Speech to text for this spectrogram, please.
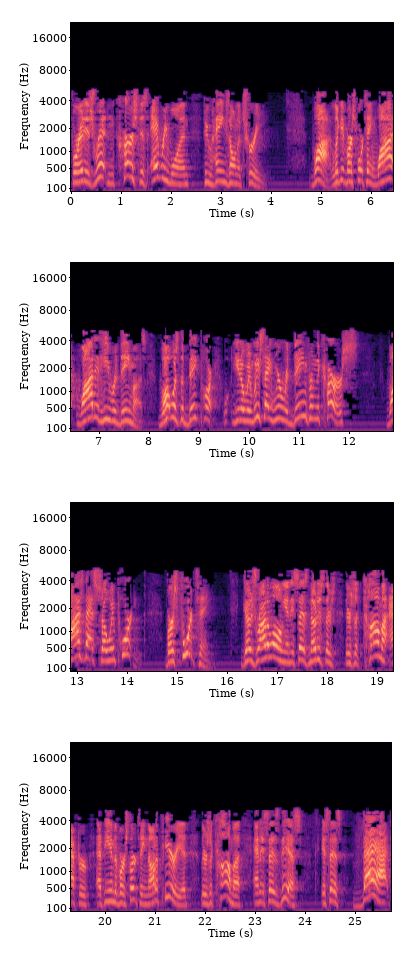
for it is written, Cursed is everyone who hangs on a tree. Why? Look at verse 14. Why, why did He redeem us? What was the big part? You know, when we say we're redeemed from the curse, why is that so important? Verse 14 goes right along and it says, notice there's, there's a comma after, at the end of verse 13, not a period. There's a comma and it says this. It says, that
